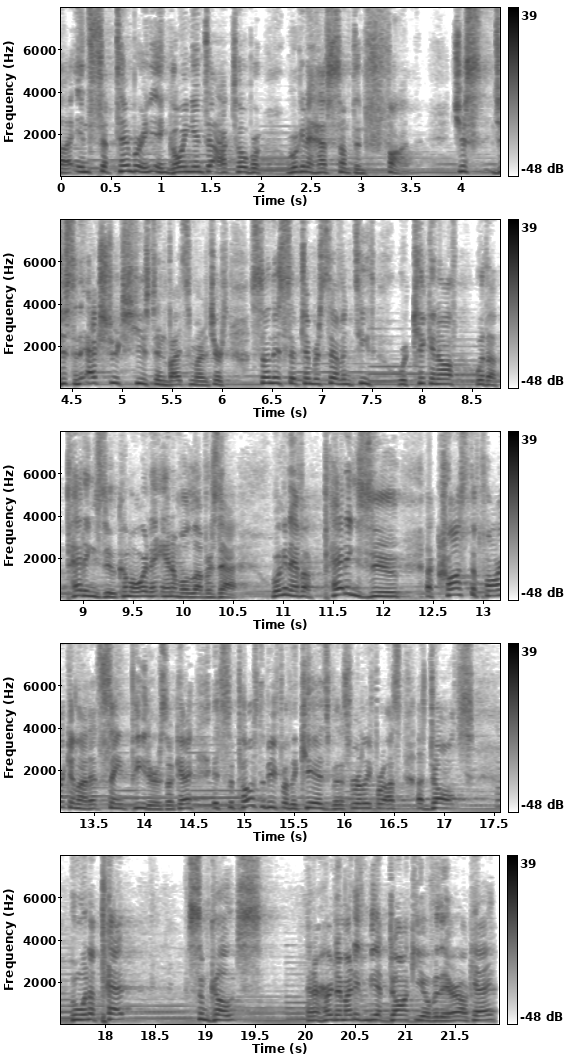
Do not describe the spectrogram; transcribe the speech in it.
uh, in September and going into October, we're going to have something fun just, just an extra excuse to invite somebody to church. Sunday, September 17th, we're kicking off with a petting zoo. Come on, where the animal lovers at? We're gonna have a petting zoo across the parking lot at St. Peter's, okay? It's supposed to be for the kids, but it's really for us adults who wanna pet some goats. And I heard there might even be a donkey over there, okay?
